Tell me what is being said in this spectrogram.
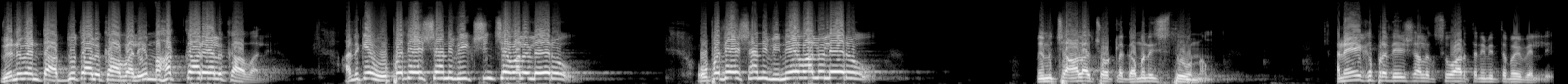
వెనువెంట అద్భుతాలు కావాలి మహత్కార్యాలు కావాలి. అందుకే ఉపదేశాన్ని వీక్షించే వాళ్ళు లేరు. ఉపదేశాన్ని వినేవాళ్ళు లేరు. మేము చాలా చోట్ల గమనిస్తూ ఉన్నాం. అనేక ప్రదేశాలకు సువార్త నిమిత్తమై వెళ్ళి.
